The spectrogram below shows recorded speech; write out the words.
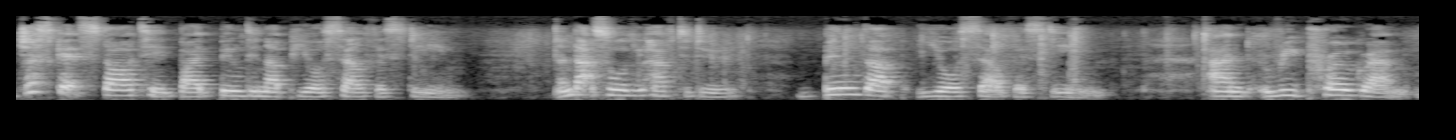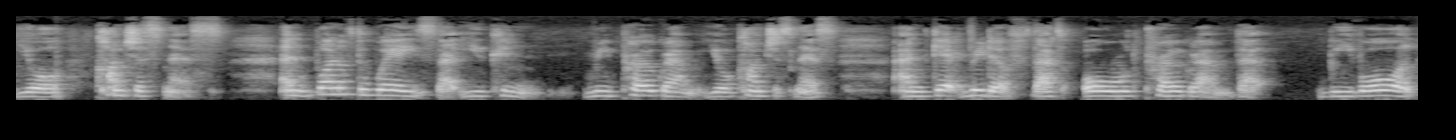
just get started by building up your self esteem. And that's all you have to do. Build up your self esteem and reprogram your consciousness. And one of the ways that you can reprogram your consciousness and get rid of that old program that we've all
